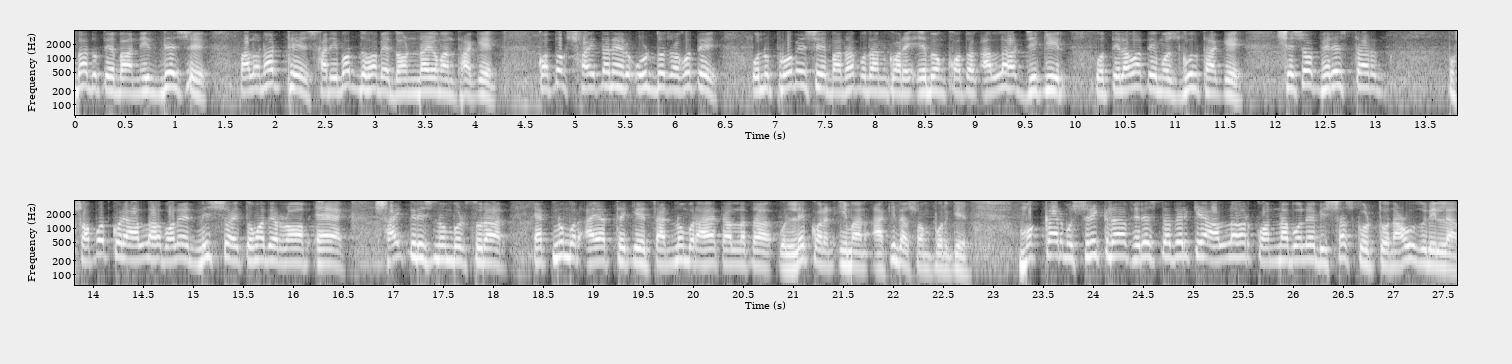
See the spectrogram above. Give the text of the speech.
ইবাদতে বা নির্দেশে পালনার্থে সারিবদ্ধভাবে দণ্ডায়মান থাকে। কতক শয়তানের ঊর্ধ্ব জগতে অনুপ্রবেশে বাধা প্রদান করে এবং কতক আল্লাহর জিকির ও তেলাওয়াতে মশগুল থাকে। সেসব ফেরেশতার শপথ করে আল্লাহ বলেন, নিশ্চয় তোমাদের রব এক। সাঁত্রিশ নম্বর সুরার এক নম্বর আয়াত থেকে চার নম্বর আয়াত আল্লাহ তা উল্লেখ করেন ইমান আকিদা সম্পর্কে। মক্কার মুশরিকরা ফেরেশতাদেরকে আল্লাহর কন্যা বলে বিশ্বাস করত, নাউজুবিল্লাহ।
